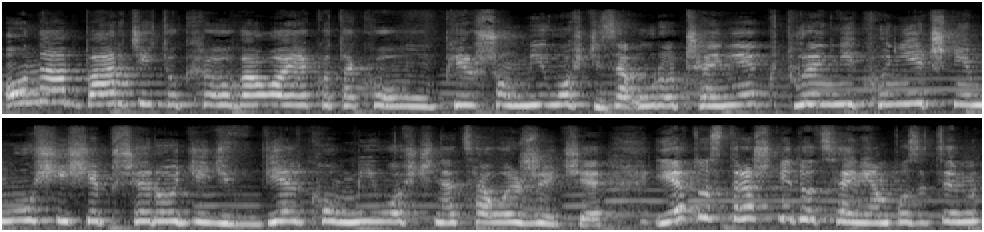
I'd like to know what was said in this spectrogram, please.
ona bardziej to kreowała jako taką pierwszą miłość, zauroczenie, które niekoniecznie musi się przerodzić w wielką miłość na całe życie. I ja to strasznie doceniam. Poza tym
